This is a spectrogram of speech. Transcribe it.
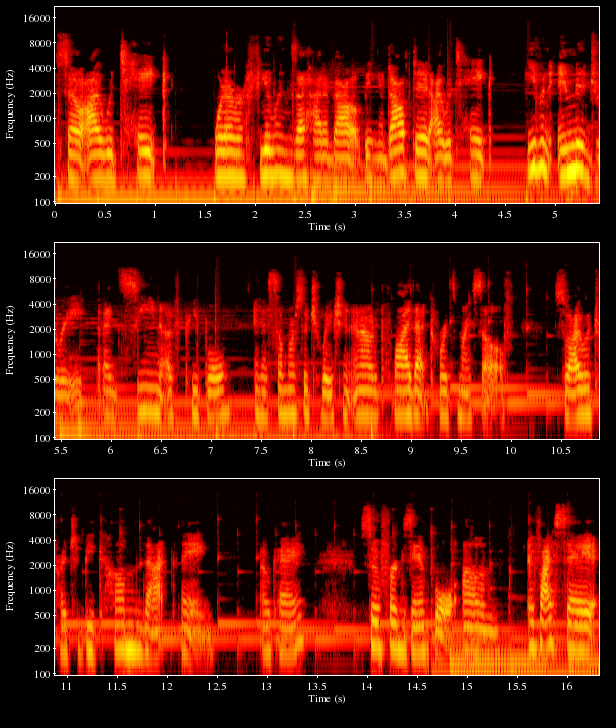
So I would take whatever feelings I had about being adopted, I would take even imagery that I'd seen of people in a similar situation and I would apply that towards myself. So I would try to become that thing. Okay? So, for example, um, if I say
